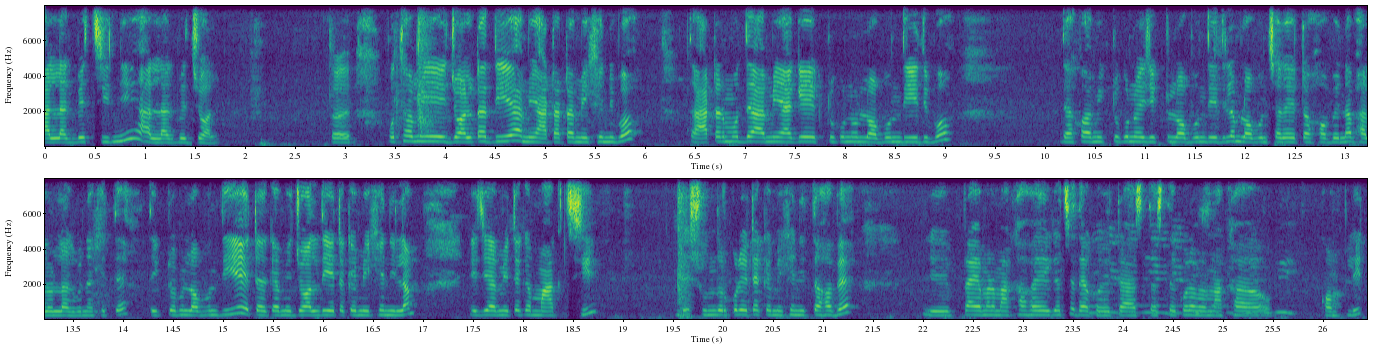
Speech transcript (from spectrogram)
আর লাগবে চিনি, আর লাগবে জল। তো প্রথমে জলটা দিয়ে আমি আটাটা মেখে নিব। তো আটার মধ্যে আমি আগে একটুকুনো লবণ দিয়ে দিব। দেখো আমি একটুকুনো এই যে একটু লবণ দিয়ে দিলাম। লবণ ছাড়া এটা হবে না, ভালো লাগবে না খেতে। তো একটু আমি লবণ দিয়ে এটাকে আমি জল দিয়ে এটাকে মেখে নিলাম। এই যে আমি এটাকে মাখছি। বেশ সুন্দর করে এটাকে মেখে নিতে হবে। যে প্রায় আমার মাখা হয়ে গেছে। দেখো এটা আস্তে আস্তে করে আমার মাখা কমপ্লিট।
